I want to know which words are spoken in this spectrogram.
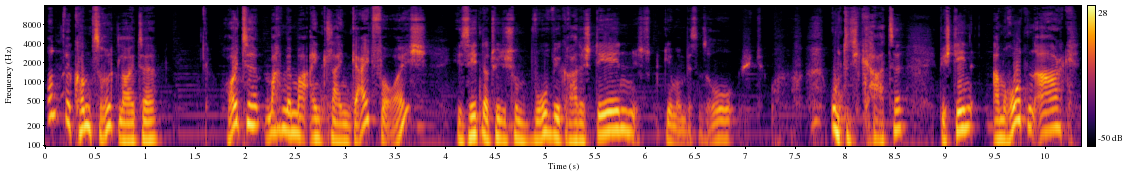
Und willkommen zurück, Leute. Heute machen wir mal einen kleinen Guide für euch. Ihr seht natürlich schon, wo wir gerade stehen. Ich gehe mal ein bisschen so unter die Karte. Wir stehen am roten Ark.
